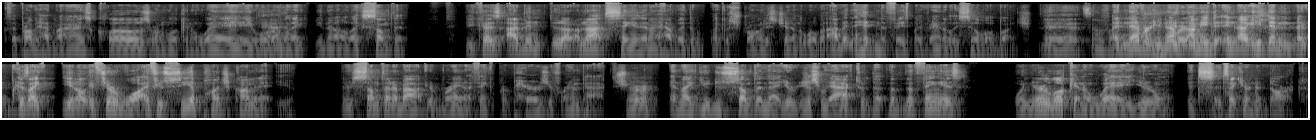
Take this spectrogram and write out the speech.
because I probably had my eyes closed, or I'm looking away, or Yeah. like you know, like something because I've been, dude. I'm not saying that I have like the like a strongest chin in the world, but I've been hit in the face by Wanderlei Silva a bunch. yeah, it's no fun. I never, you never. I mean, and, no, he didn't because like you know, if you're if you see a punch coming at you, there's something about your brain I think prepares you for impact, Sure. and like you do something that you just react to it. The, the the thing is, when you're looking away, you don't. It's it's like you're in the dark.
